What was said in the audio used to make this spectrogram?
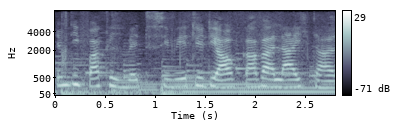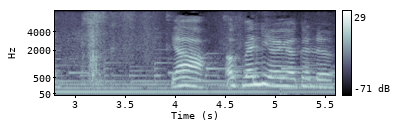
Nimm die Fackel mit, sie wird dir die Aufgabe erleichtern. Ja, auch wenn ihr ja eine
